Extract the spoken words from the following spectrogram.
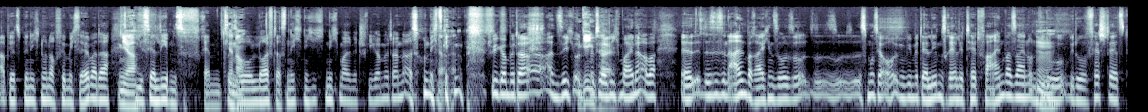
ab jetzt bin ich nur noch für mich selber da. Ja. Die ist ja lebensfremd. Genau. So läuft das nicht, nicht, nicht mal mit Schwiegermüttern, also nichts ja. gegen Schwiegermütter an sich und speziell nicht meine, aber äh, das ist in allen Bereichen so, so, so, so, es muss ja auch irgendwie mit der Lebensrealität vereinbar sein und mhm. wie, du, wie du feststellst,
